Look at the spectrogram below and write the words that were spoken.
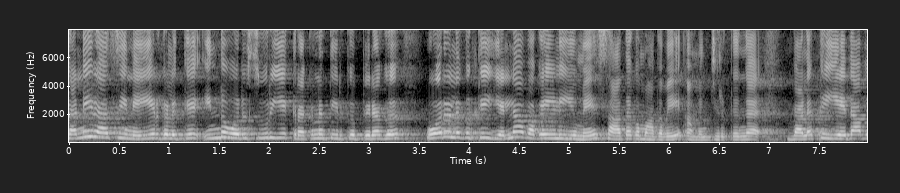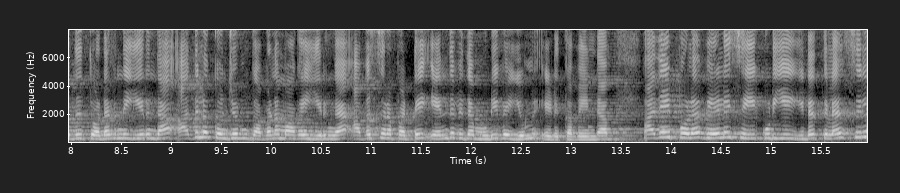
கன்னிராசி நேயர்களுக்கு இந்த ஒரு சூரிய கிரகணத்திற்கு பிறகு ஓரளவுக்கு எல்லா வகையிலையுமே சாதகமாகவே அமைஞ்சிருக்குங்க. வழக்கு ஏதாவது தொடர்ந்து இருந்தால் அதில் கொஞ்சம் கவனமாக இருங்க. அவசரப்பட்டு எந்தவித முடிவையும் எடுக்க வேண்டாம். அதே போல் வேலை செய்யக்கூடிய இடத்துல சில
